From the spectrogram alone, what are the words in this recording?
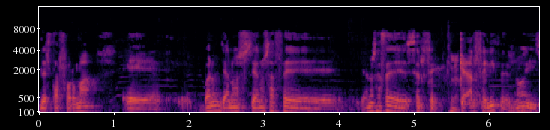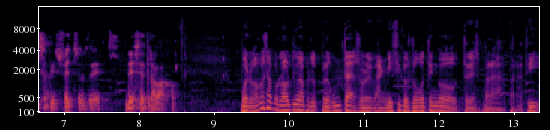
de esta forma, eh, bueno, ya nos, ya nos hace, ya nos hace ser fe- Claro. quedar felices, ¿no? Y satisfechos de, de ese trabajo. Bueno, vamos a por la última pre- pregunta sobre Magníficos. Luego tengo tres para, para ti,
